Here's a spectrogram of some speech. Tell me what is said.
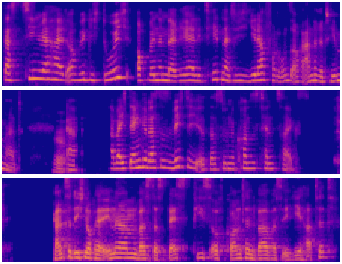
das ziehen wir halt auch wirklich durch, auch wenn in der Realität natürlich jeder von uns auch andere Themen hat. Ja. Äh, aber ich denke, dass es wichtig ist, dass du eine Konsistenz zeigst. Kannst du dich noch erinnern, was das Best Piece of Content war, was ihr je hattet?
